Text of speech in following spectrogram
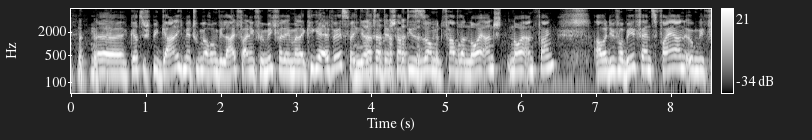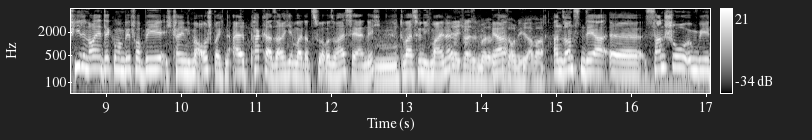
äh, Götze spielt gar nicht mehr, tut mir auch irgendwie leid, vor allen Dingen für mich, weil er in meiner Kickerelf ist, weil ich gedacht habe, der schafft diese Saison mit Favre Neuan Neuanfang. Aber die BVB-Fans feiern irgendwie viele Neuentdeckungen im BVB. Ich kann ihn nicht mehr aussprechen. Alpaka sage ich immer dazu, aber so heißt er ja nicht. Du weißt, wen ich meine? Mhm. Ja, ich weiß nicht mehr, ist auch nicht, aber Ansonsten der äh, Sancho irgendwie,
